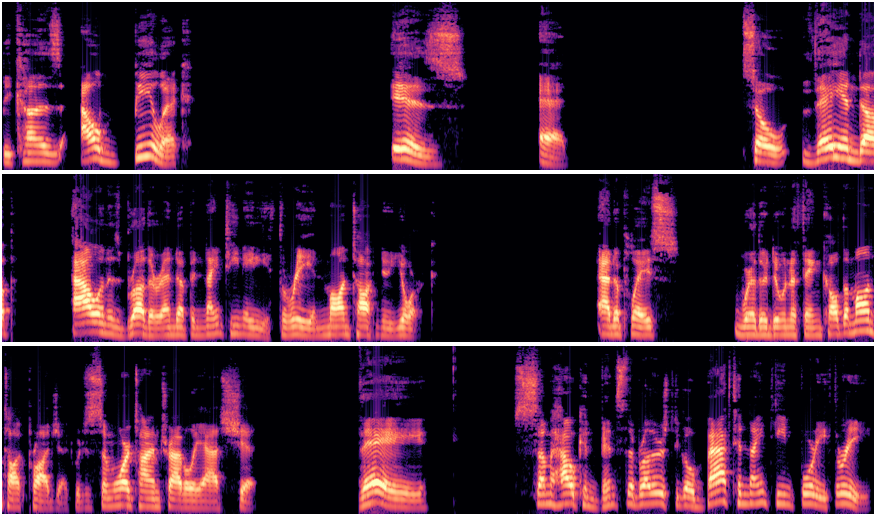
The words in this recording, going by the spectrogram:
because Al Bielek is Ed. So they end up, Al and his brother end up in 1983 in Montauk, New York, at a place where they're doing a thing called the Montauk Project, which is some more time travel ass shit. They somehow convince the brothers to go back to 1943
